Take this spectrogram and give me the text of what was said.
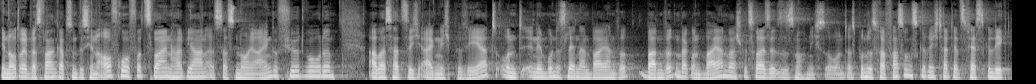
In Nordrhein-Westfalen gab es ein bisschen Aufruhr vor zweieinhalb Jahren, als das neu eingeführt wurde, aber es hat sich eigentlich bewährt und in den Bundesländern Bayern, Baden-Württemberg und Bayern beispielsweise ist es noch nicht so. Und das Bundesverfassungsgericht hat jetzt festgelegt,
